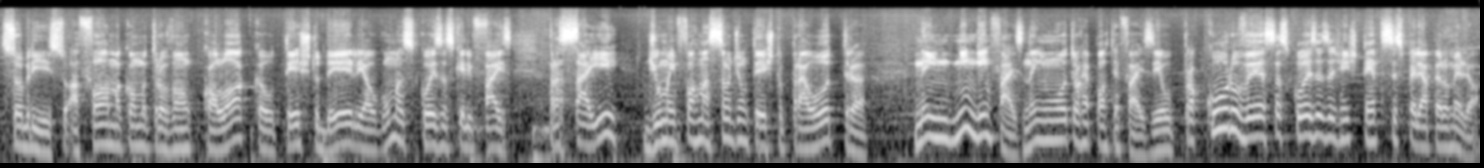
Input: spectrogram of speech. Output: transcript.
sobre isso. A forma como o Trovão coloca o texto dele, algumas coisas que ele faz para sair de uma informação de um texto para outra. Nem, ninguém faz, nenhum outro repórter faz. Eu procuro ver essas coisas, a gente tenta se espelhar pelo melhor.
